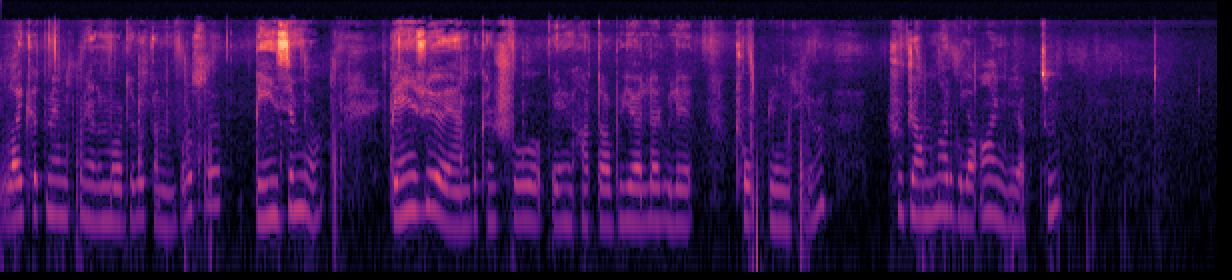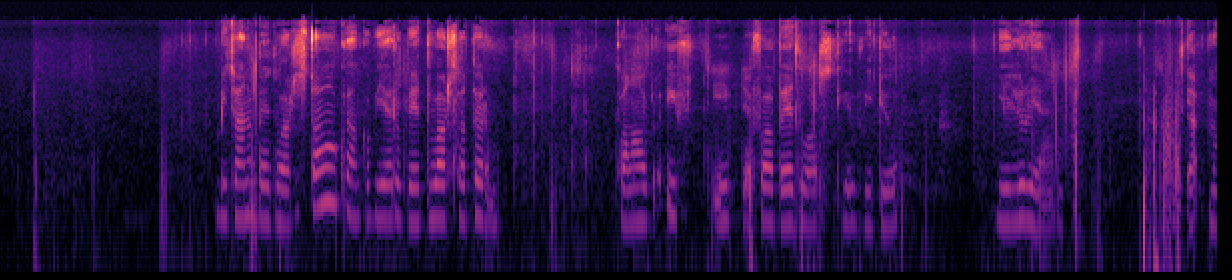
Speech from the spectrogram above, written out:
Like atmayı unutmayalım bu arada bakın burası benzemiyor. Benziyor yani bakın şu e, hatta bu yerler bile çok benziyor. Şu camlar bile aynı yaptım. Bir tane bed var. Tamam kanka bir yere bed var satarım. Kanalda ilk, ilk defa bed var diye video gelir yani. Yapma.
